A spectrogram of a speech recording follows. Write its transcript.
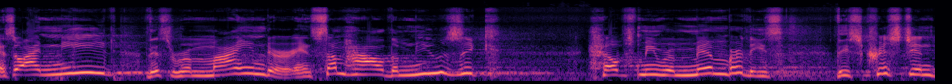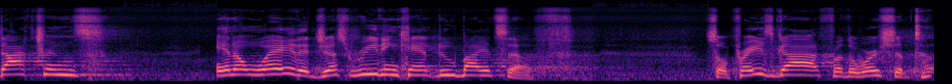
And so I need this reminder, and somehow the music helps me remember these, these Christian doctrines in a way that just reading can't do by itself. So praise God for the worship t-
